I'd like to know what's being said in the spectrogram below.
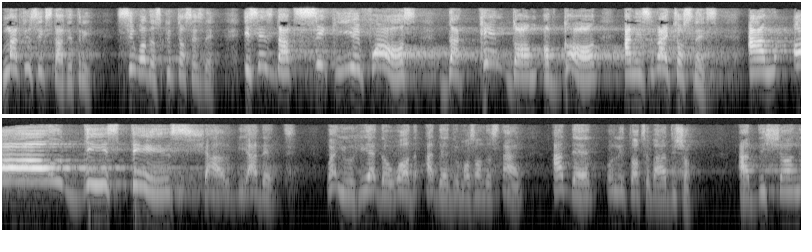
Matthew 6 33. See what the scripture says there. It says that seek ye first the kingdom of God and his righteousness, and all these things shall be added. When you hear the word added, you must understand added only talks about addition. Addition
